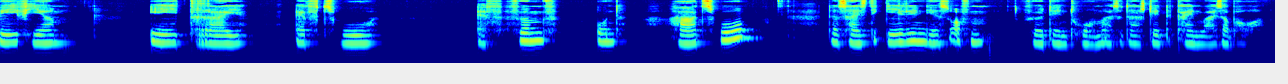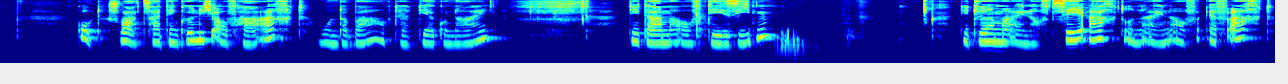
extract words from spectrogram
B4, E3, F2, F5 und H2. Das heißt, die G-Linie ist offen für den Turm, also da steht kein weißer Bauer. Gut, Schwarz hat den König auf H8, wunderbar, auf der Diagonalen. Die Dame auf D7. Die Türme ein auf C8 und ein auf F8.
